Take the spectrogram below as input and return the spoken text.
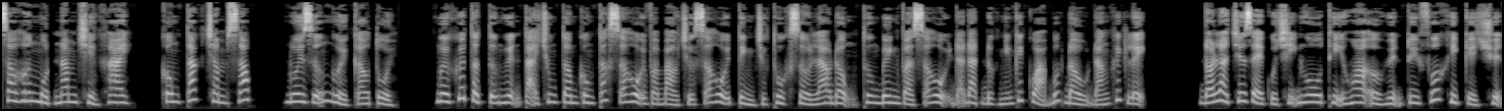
Sau hơn một năm triển khai, công tác chăm sóc, nuôi dưỡng người cao tuổi, người khuyết tật tự nguyện tại Trung tâm Công tác Xã hội và Bảo trợ xã hội tỉnh trực thuộc Sở Lao động Thương binh và Xã hội đã đạt được những kết quả bước đầu đáng khích lệ. Đó là chia sẻ của chị Ngô Thị Hoa ở huyện Tuy Phước khi kể chuyện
